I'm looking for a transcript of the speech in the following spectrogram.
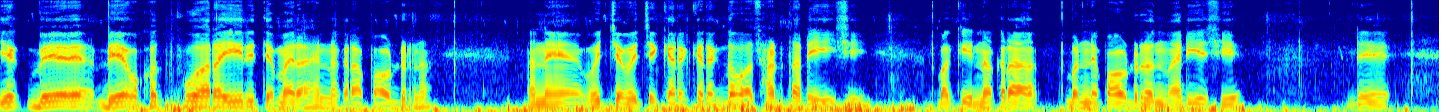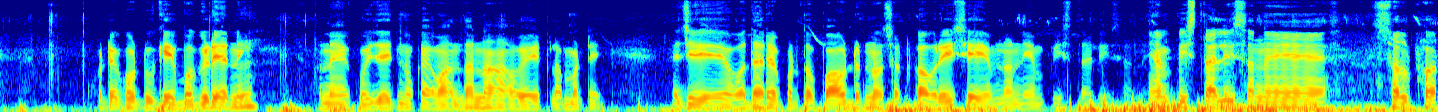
એક બે બે વખત ફુવારા એ રીતે માર્યા છે નકરા પાવડરના અને વચ્ચે વચ્ચે ક્યારેક ક્યારેક દવા છાંટતા રહીએ છીએ. બાકી નકરા બંને પાવડર જ મારીએ છીએ. એટલે ખોટે ખોટું કંઈ બગડે નહીં અને કોઈ જાતનો કાંઈ વાંધો ના આવે એટલા માટે. જે વધારે પડતો પાવડરનો છંટકાવ રહેશે એમના એમ પિસ્તાલીસ એમ પિસ્તાલીસ અને સલ્ફર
